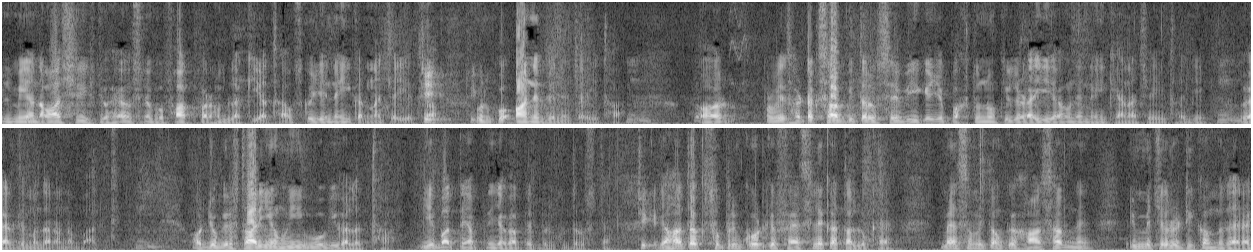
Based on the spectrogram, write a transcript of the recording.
میاں نواز شریف جو ہے اس نے وفاق پر حملہ کیا تھا۔ اس کو یہ نہیں کرنا چاہیے تھا۔ ان کو آنے دینے چاہیے تھا۔ اور پرویز ہٹک صاحب کی طرف سے بھی کہ یہ پختونوں کی لڑائی ہے انہیں نہیں کہنا چاہیے تھا۔ یہ غیر ذمہ دارانہ بات تھی۔ اور جو گرفتاریاں ہوئیں وہ بھی غلط تھا۔ یہ باتیں اپنی جگہ پہ بالکل درست ہیں۔ جہاں تک سپریم کورٹ کے فیصلے کا تعلق ہے۔ میں سمجھتا ہوں کہ خان صاحب نے امیچورٹی کا مظاہرہ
